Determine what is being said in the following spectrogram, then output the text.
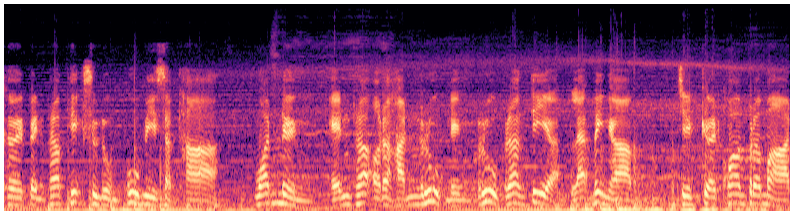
เคยเป็นพระภิกษุหนุ่มผู้มีศรัทธา วันหนึ่ง เห็นพระอรหันต์รูปหนึ่งรูปร่างเตี้ยและไม่งามจิตเกิดความประมาท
